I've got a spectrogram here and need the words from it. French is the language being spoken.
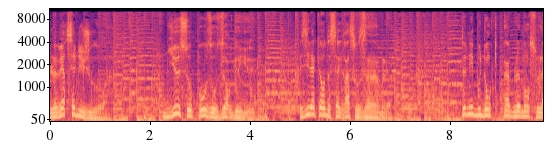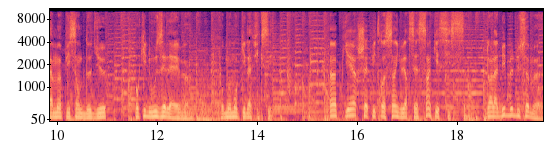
Le verset du jour. Dieu s'oppose aux orgueilleux, mais il accorde sa grâce aux humbles. Tenez-vous donc humblement sous la main puissante de Dieu pour qu'il vous élève au moment qu'il a fixé. 1 Pierre chapitre 5 versets 5 et 6 dans la Bible du Sommeur.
